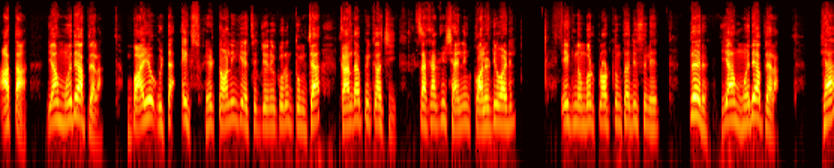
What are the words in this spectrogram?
आता यामध्ये आपल्याला बायोविटा एक्स हे टॉनिक घ्यायचे जेणेकरून तुमच्या कांदा पिकाची चकाकी शायनिंग क्वालिटी वाढेल. एक नंबर प्लॉट तुमचा दिसून येईल. तर यामध्ये आपल्याला ह्या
